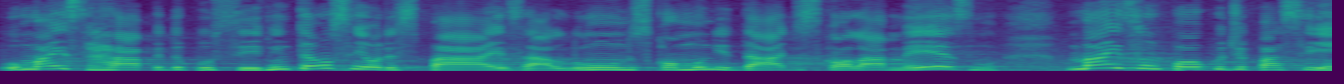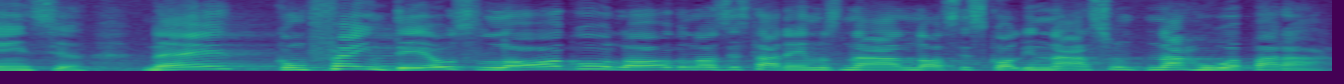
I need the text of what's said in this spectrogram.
o mais rápido possível. Então, senhores pais, alunos, comunidade escolar mesmo, mais um pouco de paciência, né? Com fé em Deus, logo, logo nós estaremos na nossa escola Inácio, na Rua Pará.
